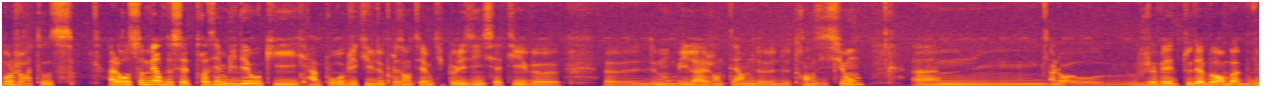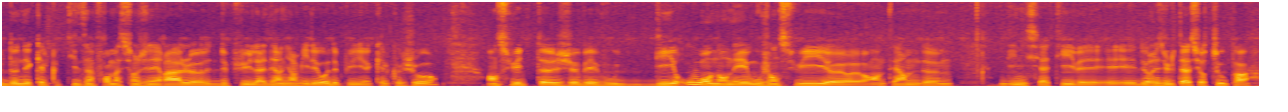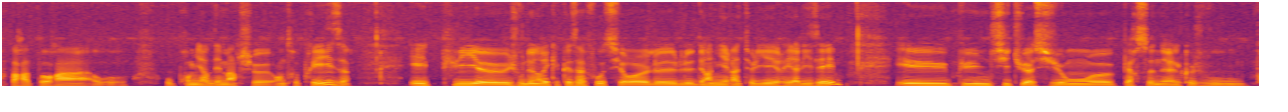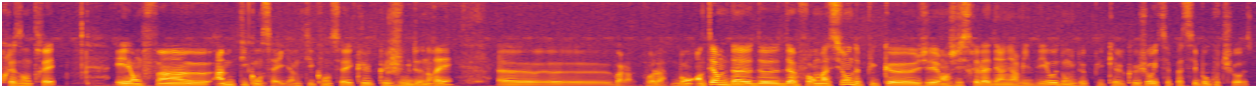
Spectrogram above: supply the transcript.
Bonjour à tous. Alors au sommaire de cette troisième vidéo qui a pour objectif de présenter un petit peu les initiatives euh, euh, de mon village en termes de, transition. Euh, alors je vais tout d'abord bah, vous donner quelques petites informations générales depuis la dernière vidéo, depuis quelques jours. Ensuite je vais vous dire où on en est, où j'en suis en termes d'initiatives et, de résultats, surtout par, rapport aux, premières démarches entreprises. Et puis, euh, je vous donnerai quelques infos sur euh, le, dernier atelier réalisé. Et puis, une situation euh, personnelle que je vous présenterai. Et enfin, un petit conseil, un petit conseil que, je vous donnerai. voilà, voilà. Bon, en termes d'informations, depuis que j'ai enregistré la dernière vidéo, donc depuis quelques jours, il s'est passé beaucoup de choses.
